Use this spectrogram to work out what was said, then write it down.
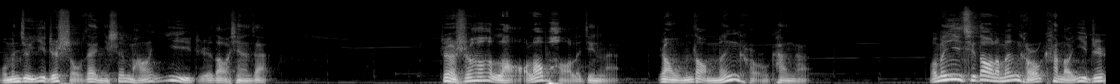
我们就一直守在你身旁，一直到现在。这时候姥姥跑了进来。让我们到门口看看。我们一起到了门口，看到一只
